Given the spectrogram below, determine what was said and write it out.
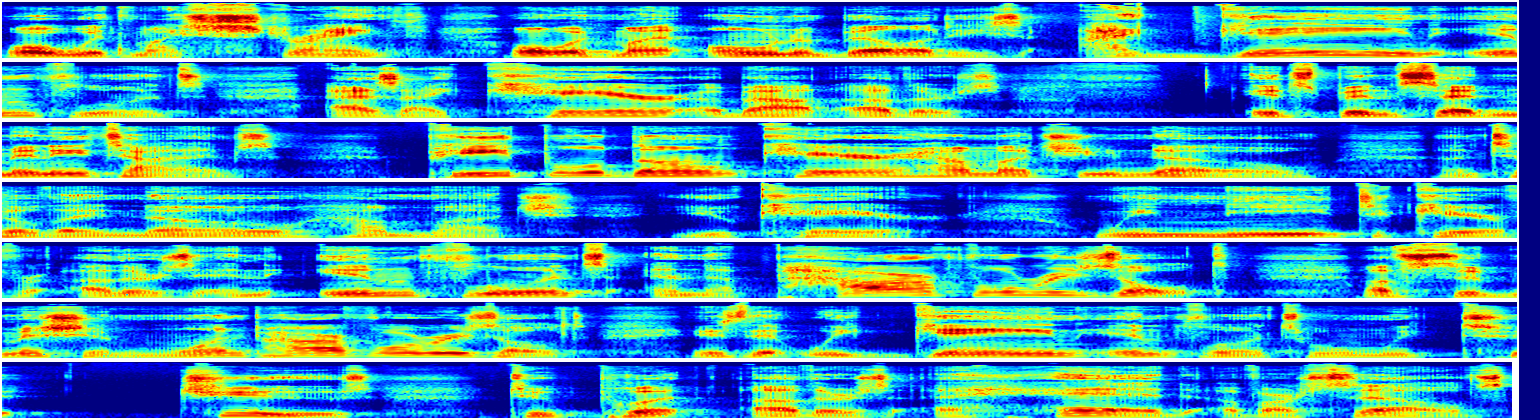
or with my strength or with my own abilities. I gain influence as I care about others. It's been said many times people don't care how much you know until they know how much you care. We need to care for others and influence. And the powerful result of submission, one powerful result, is that we gain influence when we t- choose to put others ahead of ourselves,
